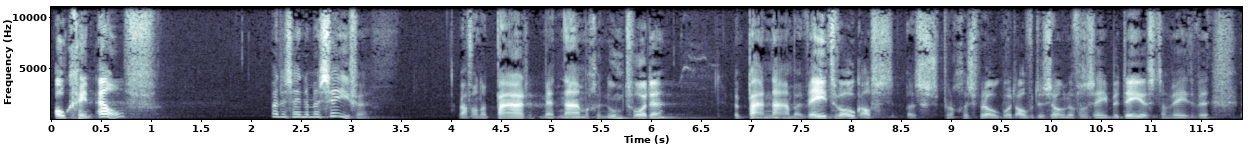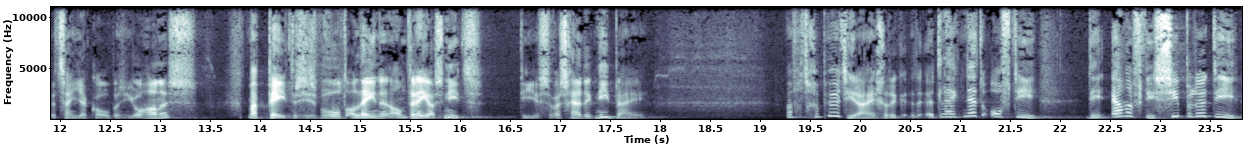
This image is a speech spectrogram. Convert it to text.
ook geen elf, maar er zijn er maar zeven. Waarvan een paar met name genoemd worden. Een paar namen weten we ook. Als, gesproken wordt over de zonen van Zebedeus, dan weten we het zijn Jacobus en Johannes. Maar Petrus is bijvoorbeeld alleen en Andreas niet. Die is er waarschijnlijk niet bij. Maar wat gebeurt hier eigenlijk? Het lijkt net of die, die elf discipelen die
